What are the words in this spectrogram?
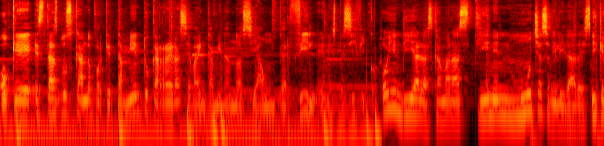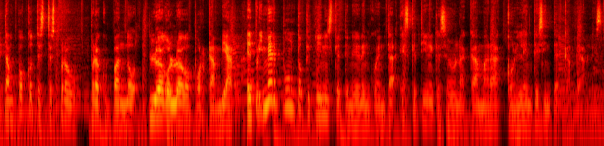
o que estás buscando porque también tu carrera se va encaminando hacia un perfil en específico. Hoy en día las cámaras tienen muchas habilidades y que tampoco te estés preocupando luego luego por cambiarla. El primer punto que tienes que tener en cuenta es que tiene que ser una cámara con lentes intercambiables.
